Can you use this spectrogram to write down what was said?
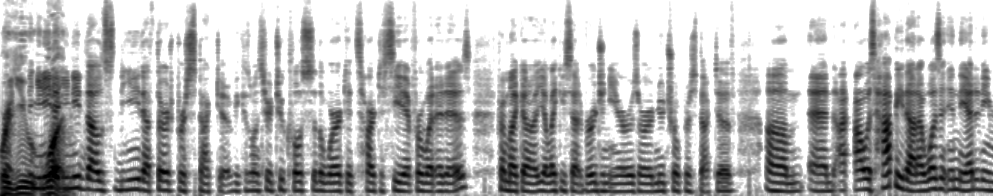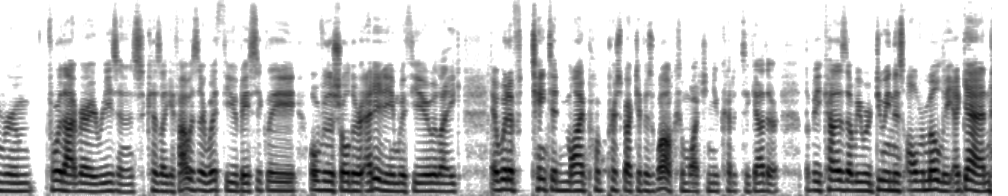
where right. you and you need would. you need those you need that third perspective because once you're too close to the work, it's hard to see it for what it is from like a yeah like you said virgin ears or a neutral perspective. Um, and I, I was happy that I wasn't in the editing room for that very reason. It's because like if I was there with you, basically over the shoulder editing with you, like it would have tainted my p- perspective as well because I'm watching you cut it together. But because that we were doing this all remotely again,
